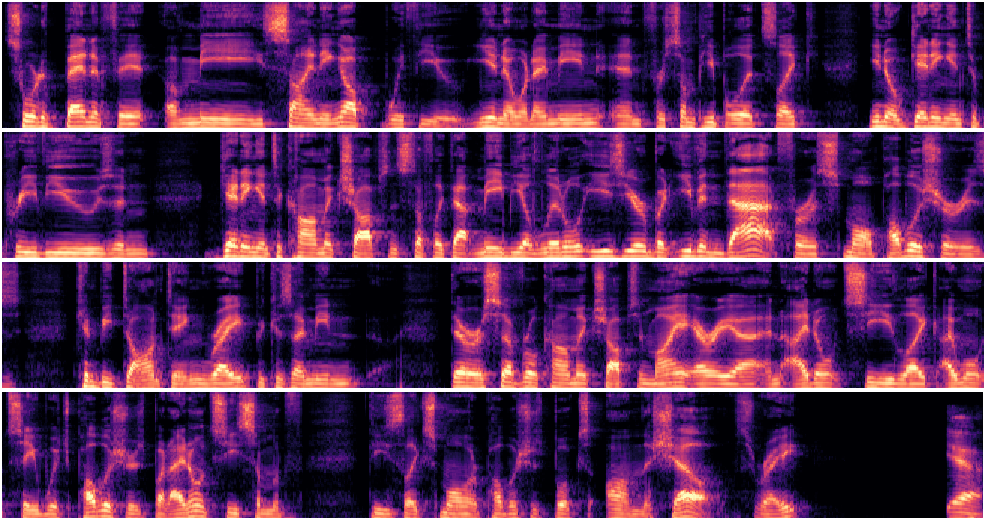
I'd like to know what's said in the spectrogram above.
sort of benefit of me signing up with you you know what i mean? And for some people it's like you know getting into previews and getting into comic shops and stuff like that may be a little easier but even that for a small publisher is can be daunting right? Because i mean there are several comic shops in my area and i don't see like i won't say which publishers but i don't see some of these like smaller publishers books on the shelves right? Yeah.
